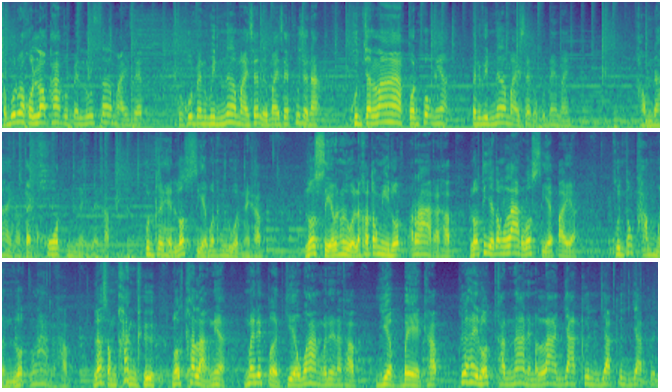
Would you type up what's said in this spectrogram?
สมมุติว่าคนรอบข้างคุณเป็น loser mindset คุณคุณเป็น winner mindset หรือ mindset ผู้ชนะ คุณจะลากคนพวกนี้เป็น winner mindset ของคุณได้ไหมทำได้ครับแต่โคตรเหนื่อยเลยครับ คุณเคยเห็นรถเสียบนทางด่วนไหมครับรถเสียบนทางด่วนแล้วเขาต้องมีรถลากอะครับรถที่จะต้องลากรถเสียไปอะคุณต้องทำเหมือนรถลากอะครับแล้วสำคัญคือรถข้างหลังเนี่ยไม่ได้เปิดเกียร์ว่างไว้ด้วยนะครับเหยียบเบรกครับ พื่อให้รถคันหน้าเนี่ยมันลากยากขึ้น ยากขึ้นยากขึ้น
